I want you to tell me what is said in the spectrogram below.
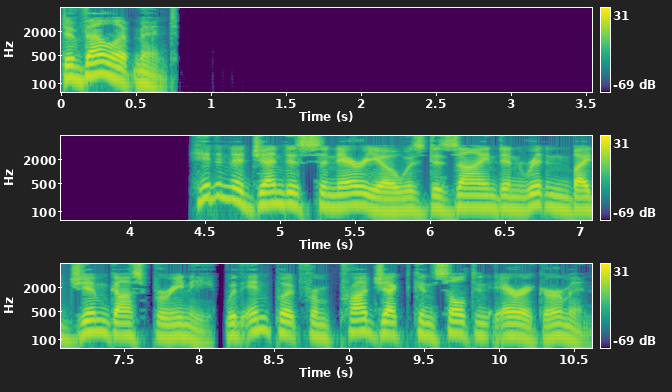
Development Hidden Agenda's scenario was designed and written by Jim Gasparini, with input from project consultant Eric Ehrman.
